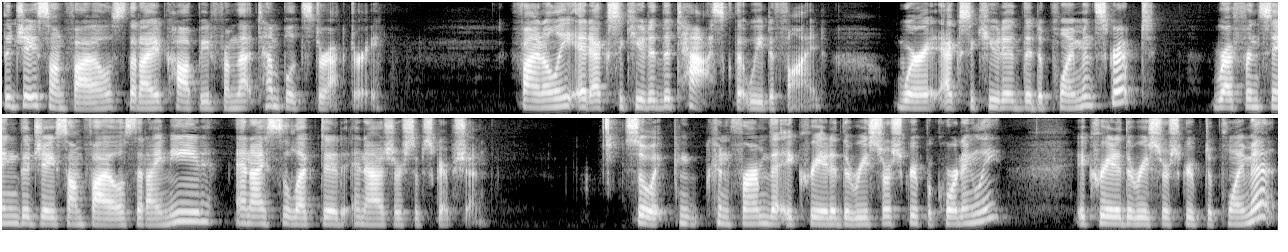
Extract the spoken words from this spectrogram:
the JSON files that I had copied from that templates directory. Finally, it executed the task that we defined, where it executed the deployment script, referencing the JSON files that I need, and I selected an Azure subscription. So it can confirm that it created the resource group accordingly, it created the resource group deployment,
